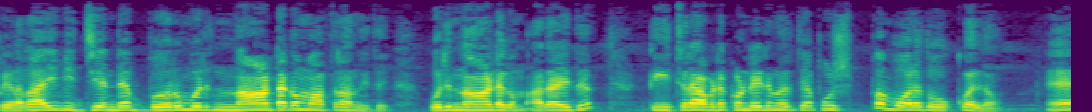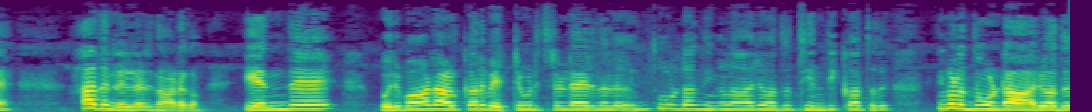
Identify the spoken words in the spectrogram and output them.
പിണറായി വിജയന്റെ വെറും ഒരു നാടകം മാത്രമാണ് ഇത്. ഒരു നാടകം. അതായത് ടീച്ചറെ അവിടെ കൊണ്ടുപോയി നിർത്തിയ പുഷ്പം പോലെ തോക്കുമല്ലോ ഏ? അതിനുള്ള ഒരു നാടകം. എന്തേ? ഒരുപാട് ആൾക്കാർ വെറ്റുപിടിച്ചിട്ടുണ്ടായിരുന്നല്ലോ എന്തുകൊണ്ടാണ് നിങ്ങൾ ആരും അത് ചിന്തിക്കാത്തത്? നിങ്ങൾ എന്തുകൊണ്ടാണ് ആരും അത്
